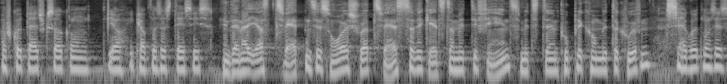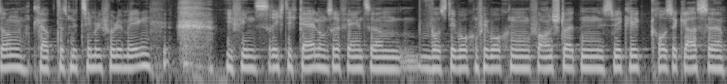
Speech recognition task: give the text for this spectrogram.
auf gut Deutsch gesagt. Und ja, ich glaube, dass es das ist. In deiner erst zweiten Saison als Schwarz-Weißer, wie geht es da mit den Fans, mit dem Publikum, mit der Kurven? Sehr gut, muss ich sagen. Ich glaube, dass wir ziemlich viele mögen. Ich finde es richtig geil, unsere Fans, ähm, was die Wochen für Wochen veranstalten, ist wirklich große Klasse.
